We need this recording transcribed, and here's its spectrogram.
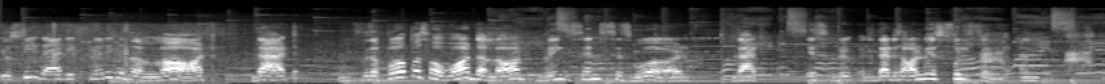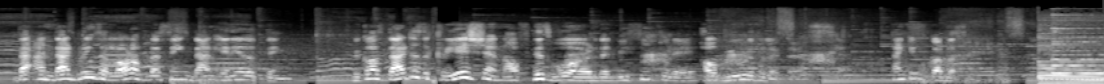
you see that it flourishes a lot that the purpose for what the Lord brings sends His word that is that is always fulfilled and that and that brings a lot of blessing than any other thing because that is the creation of His word that we see today. How beautiful it is! Yeah. Thank you. God bless you.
